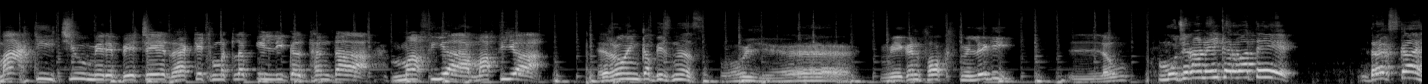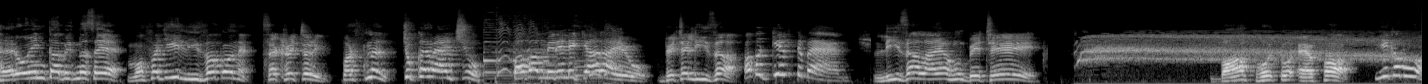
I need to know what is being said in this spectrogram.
माँ की चू मेरे बेटे रैकेट मतलब इलीगल धंधा माफिया माफिया। हेरोइन का बिज़नेस। मेगन फॉक्स मिलेगी? लो। मुजरा नहीं करवाते। ड्रग्स का हेरोइन का बिज़नेस है। मोफा जी लीजा कौन है? सेक्रेटरी पर्सनल चुप कर बेंच पापा मेरे लिए क्या लाए हो? बेटे लीजा। पापा गिफ्ट बेंच लीजा लाया हूँ बेटे। बाप हो तो ऐफा। ये कब हुआ?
